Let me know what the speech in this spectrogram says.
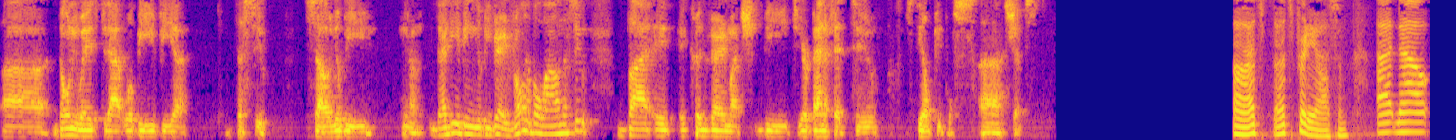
uh, the only way to do that will be via the suit. So you'll be you know the idea being you'll be very vulnerable while in the suit, but it, it could very much be to your benefit to steal people's uh, ships. Oh, that's that's pretty awesome. Uh, now,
